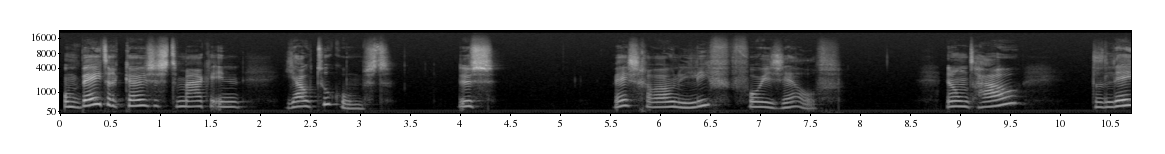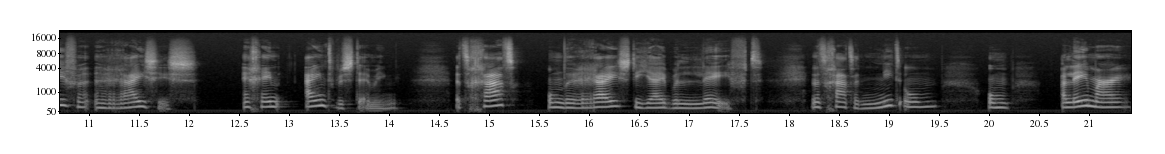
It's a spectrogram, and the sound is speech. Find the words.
om betere keuzes te maken in jouw toekomst. Dus wees gewoon lief voor jezelf. En onthoud dat leven een reis is en geen eindbestemming. Het gaat om de reis die jij beleeft. En het gaat er niet om om alleen maar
